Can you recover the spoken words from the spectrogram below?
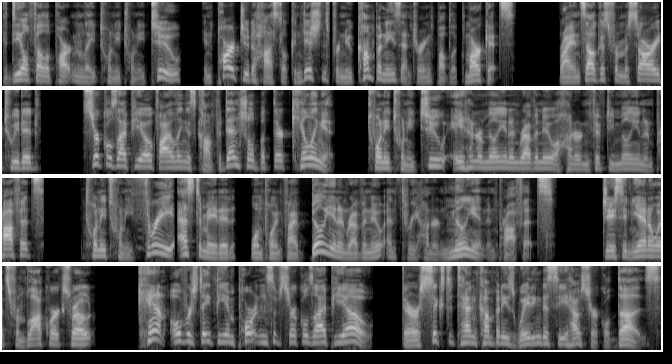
The deal fell apart in late 2022, in part due to hostile conditions for new companies entering public markets. Ryan Selkis from Messari tweeted, Circle's IPO filing is confidential, but they're killing it. 2022, 800 million in revenue, 150 million in profits. 2023 estimated 1.5 billion in revenue and 300 million in profits. Jason Yanowitz from Blockworks wrote, Can't overstate the importance of Circle's IPO. There are 6 to 10 companies waiting to see how Circle does.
